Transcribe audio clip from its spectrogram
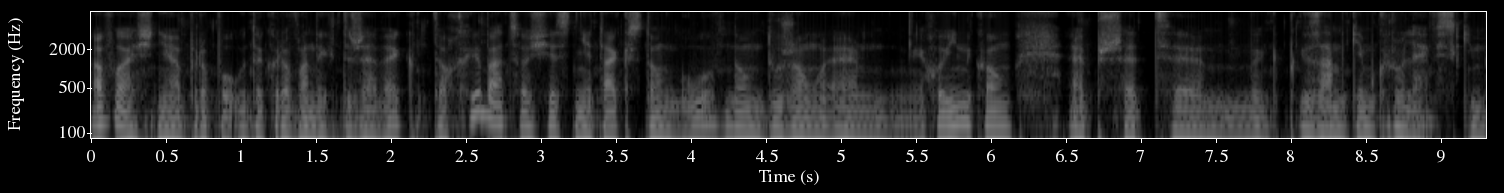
A właśnie, a propos udekorowanych drzewek, to chyba coś jest nie tak z tą główną, dużą choinką e, przed Zamkiem Królewskim,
